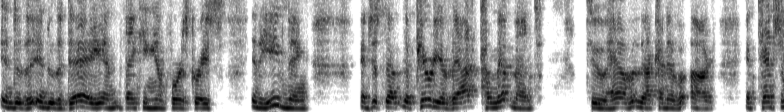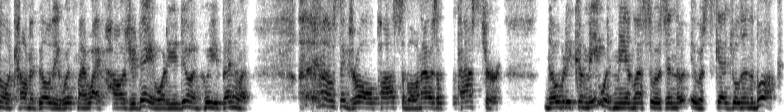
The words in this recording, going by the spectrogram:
into the into the day and thanking him for his grace in the evening and just the purity of that commitment to have that kind of uh, intentional accountability with my wife. How's your day? What are you doing? Who you been with? Those things are all possible. When i was a pastor nobody could meet with me unless it was in the it was scheduled in the book.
